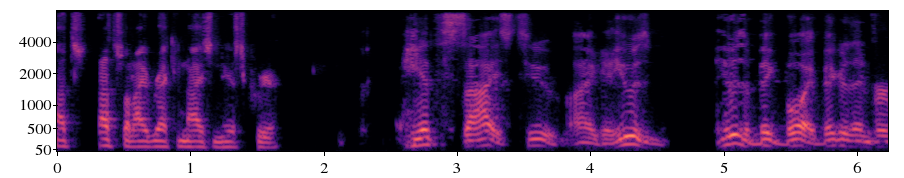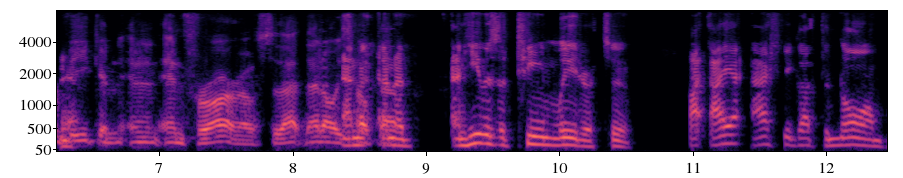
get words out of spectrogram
That's that's what I recognize in his career. He had the size too. Like he was he was a big boy, bigger than Verbeek yeah. and, and, and Ferraro. So that that always and helped. A, and, a, and he was a team leader too. I, I actually got to know him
